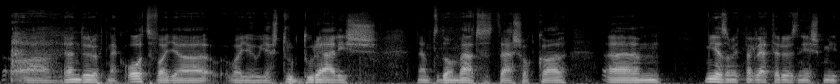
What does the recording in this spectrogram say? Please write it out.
a rendőröknek ott, vagy, a, vagy ugye strukturális, nem tudom, változtatásokkal. Um, mi az, amit meg lehet előzni, és mi,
